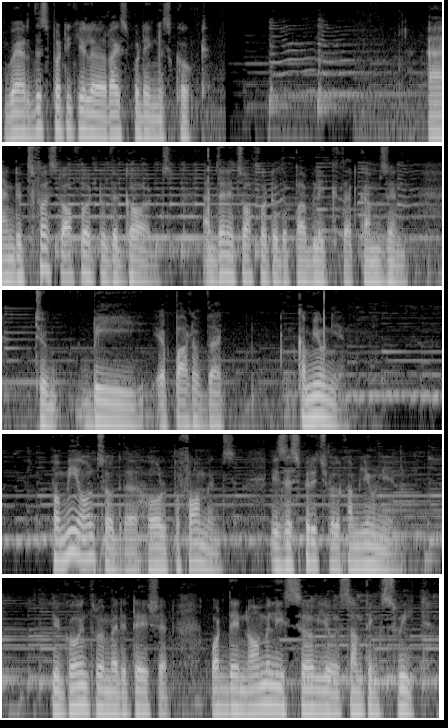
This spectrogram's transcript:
where this particular rice pudding is cooked. And it's first offered to the gods, and then it's offered to the public that comes in to be a part of that communion. For me, also, the whole performance is a spiritual communion. You're going through a meditation. What they normally serve you is something sweet.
